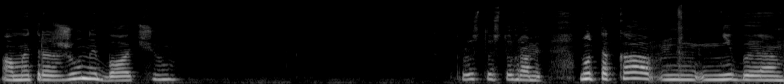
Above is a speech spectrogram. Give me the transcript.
А метражу не бачу. Просто 100 грамів. Ну, така, ніби,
